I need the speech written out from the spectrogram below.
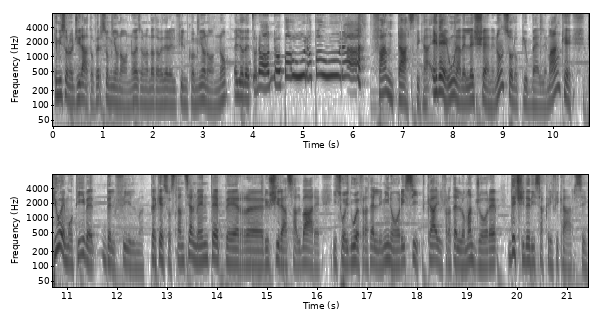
che mi sono girato verso mio nonno e sono andato a vedere il film con mio nonno e gli ho detto nonno paura paura! Fantastica! Ed è una delle scene non solo più belle ma anche più emotive del film. Perché sostanzialmente per eh, riuscire a salvare i suoi due fratelli minori Sitka il fratello maggiore decide di sacrificarsi ragazzi.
